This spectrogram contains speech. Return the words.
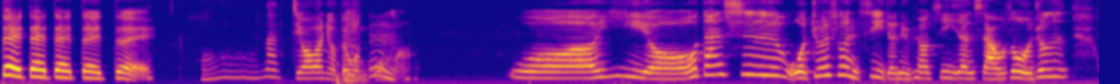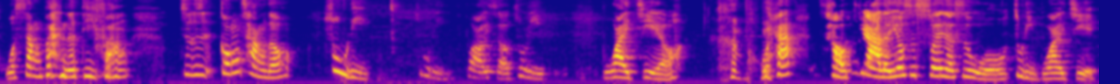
对对对对对。哦，那吉娃娃你有被问过吗？嗯，我有，但是我就会说你自己的女朋友自己认识啊。我说我就是我上班的地方，就是工厂的助理，助理不好意思哦，助理不外借哦。你看吵架了，又是衰的是我，助理不外借。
